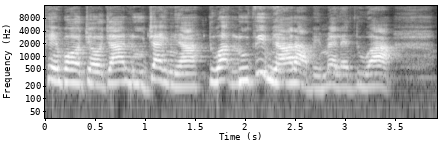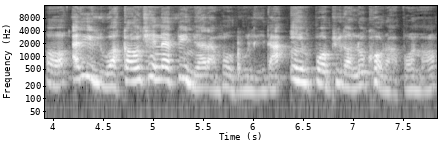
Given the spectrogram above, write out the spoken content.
ထင်ပေါ်ကြော်ကြားလူကြိုက်များ तू ကလူသိများတာပဲမဲ့လေ तू ကအော်အဲ့ဒီလူကကောင်းချင်းနဲ့သိများတာမဟုတ်ဘူးလေဒါ unpopular လို့ခေါ်တာပေါ့နော်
